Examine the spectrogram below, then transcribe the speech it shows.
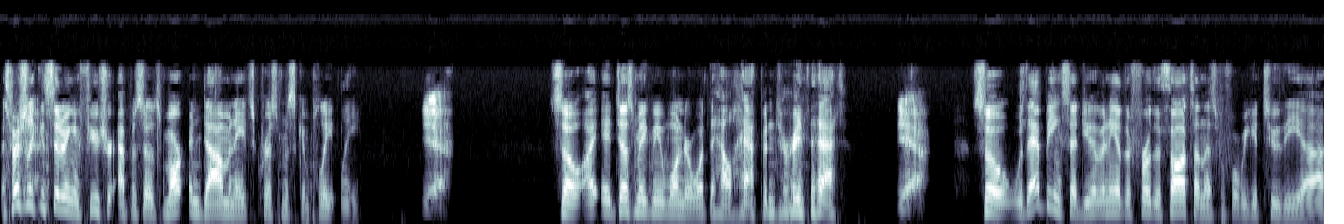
especially yeah. considering in future episodes Martin dominates Christmas completely. Yeah. So I, it does make me wonder what the hell happened during that. Yeah. So, with that being said, do you have any other further thoughts on this before we get to the uh,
